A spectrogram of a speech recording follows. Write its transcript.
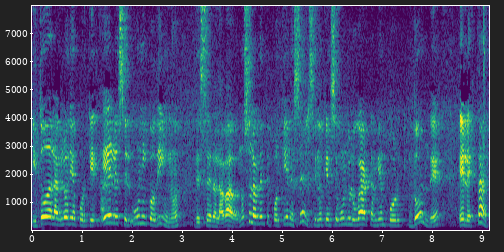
y toda la gloria porque Él es el único digno de ser alabado. No solamente por quién es Él, sino que en segundo lugar también por dónde Él está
